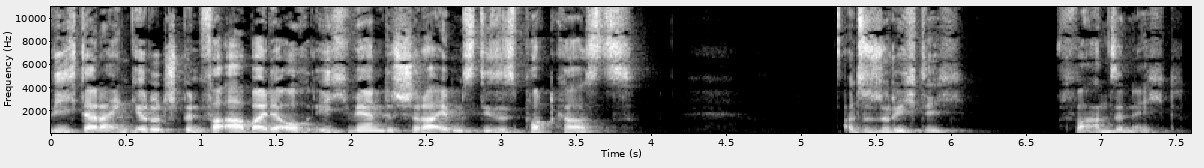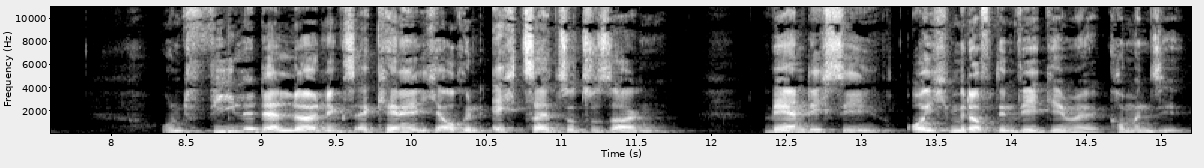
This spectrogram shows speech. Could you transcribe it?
Wie ich da reingerutscht bin, verarbeite auch ich während des Schreibens dieses Podcasts. Also so richtig. Wahnsinn, echt. Und viele der Learnings erkenne ich auch in Echtzeit sozusagen. Während ich sie euch mit auf den Weg gebe, kommen sie.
